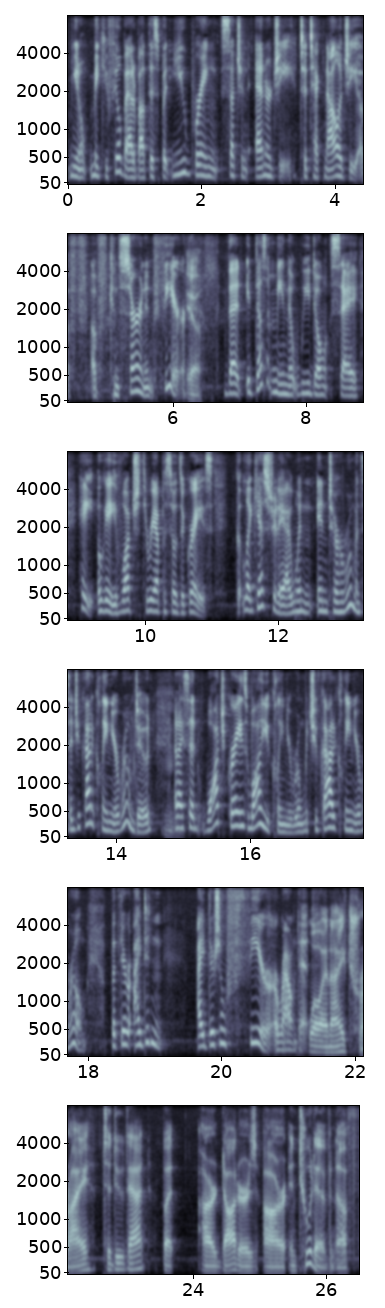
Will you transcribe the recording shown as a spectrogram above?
you know make you feel bad about this but you bring such an energy to technology of of concern and fear Yeah. that it doesn't mean that we don't say hey okay you've watched three episodes of Grey's like yesterday I went into her room and said you got to clean your room dude. Mm. And I said watch Grey's while you clean your room but you've got to clean your room. But there I didn't I there's no fear around it. Well, and I try to do that, but our daughters are intuitive enough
